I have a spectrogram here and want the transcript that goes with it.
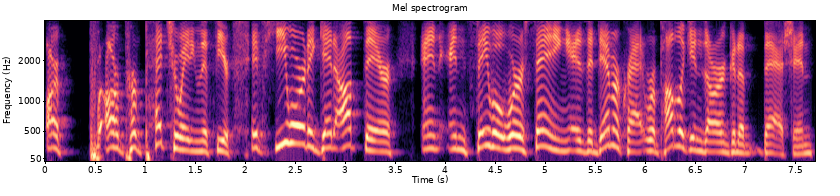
are are perpetuating the fear. If he were to get up there and and say what we're saying as a Democrat, Republicans aren't going to bash him.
